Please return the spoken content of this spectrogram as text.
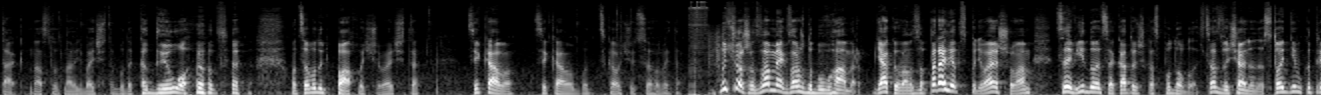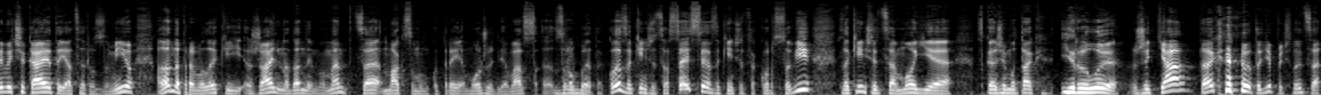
Так, у нас тут навіть, бачите, буде кадило. Оце, оце будуть пахощі, бачите. Цікаво. Цікаво буде, цікаво, що з цього вийде. Ну що ж, з вами, як завжди, був Гамер. Дякую вам за перегляд. Сподіваюся, що вам це відео, ця каточка сподобалась. Це, звичайно, не 100 днів, котрі ви чекаєте, я це розумію. Але на превеликий жаль, на даний момент це максимум, котрий я можу для вас е, зробити. Коли закінчиться сесія, закінчаться курсові, закінчиться моє, скажімо так, ірли життя, так тоді почнуться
